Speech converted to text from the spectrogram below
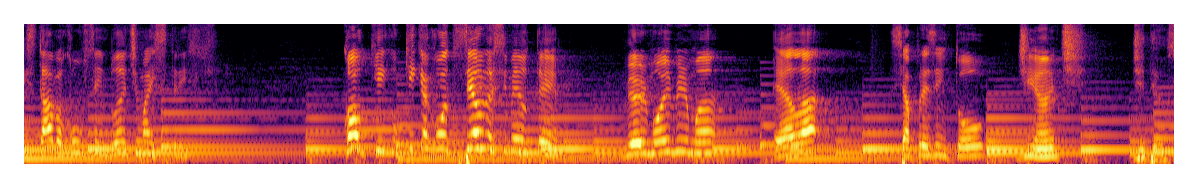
estava com um semblante mais triste. Qual que, o que, que aconteceu nesse meio tempo? Meu irmão e minha irmã, ela se apresentou diante de Deus.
